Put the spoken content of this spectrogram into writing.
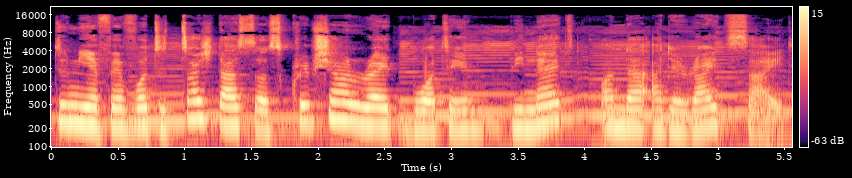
do me a favor to touch that subscription red button beneath under at the right side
